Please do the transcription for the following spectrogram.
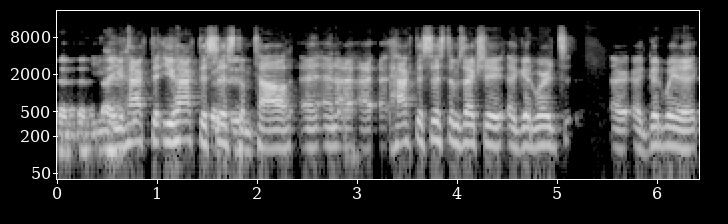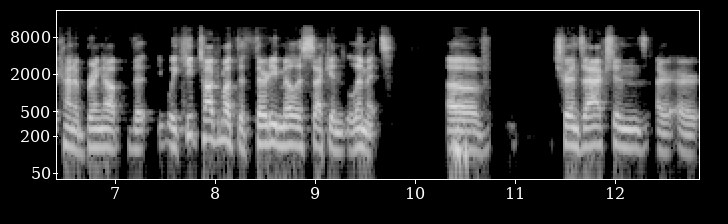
you, you hacked it. You hacked the system, Tal, and, and I, I, hack the system is actually a good word, to, a good way to kind of bring up that we keep talking about the 30 millisecond limit of mm-hmm. transactions or, or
